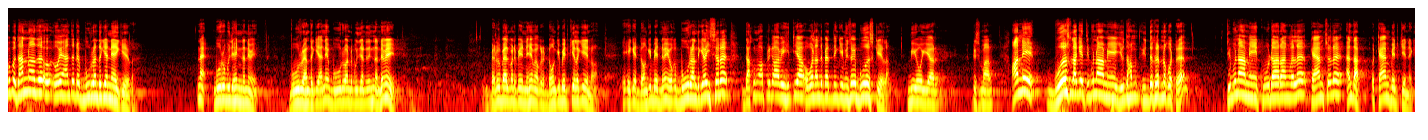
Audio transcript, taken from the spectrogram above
ඔබ දන්නවාද ඔය ඇන්තට බූරුවන්ත කියන්නේ ඇයි කියලා. නෑ බූරු බුජහින්ද නෙවෙයි. බූරු ඇන්ත කියන්නේ බූරුවන්ට බුජන්ට දෙන්න නෙවෙයි. බැලු බැල්මට පේන්නේ එහෙම ඔකට ඩොන්කි බෙඩ් කියලා කියනවා. ඒක ඩොන්කි බෙඩ් නෙවෙයි ඔක බූරුවන්ත කියලා ඉස්සර දකුණු අප්‍රිකාවේ හිටියා ඕලන්ද පැත්තෙන් කිය මිසක බූවර්ස් කියලා. BOER ක්‍රිස්මාල්. අනේ බූවර්ස් ළගේ තිබුණා මේ යුද්ධ යුද්ධ කරනකොට තිබුණා මේ කූඩාරං වල කෑම්ස් වල ඇඳක් ඔය කෑම් බෙඩ් කියන එක.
